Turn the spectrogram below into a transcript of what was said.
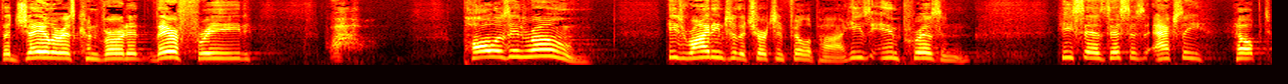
the jailer is converted. They're freed. Wow. Paul is in Rome. He's writing to the church in Philippi. He's in prison. He says this is actually helped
